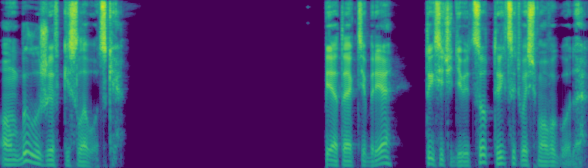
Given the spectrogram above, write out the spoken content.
он был уже в Кисловодске. 5 октября 1938 года.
